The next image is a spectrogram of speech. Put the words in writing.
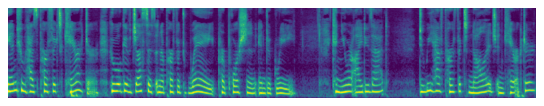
and who has perfect character, who will give justice in a perfect way, proportion, and degree. Can you or I do that? Do we have perfect knowledge and character?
